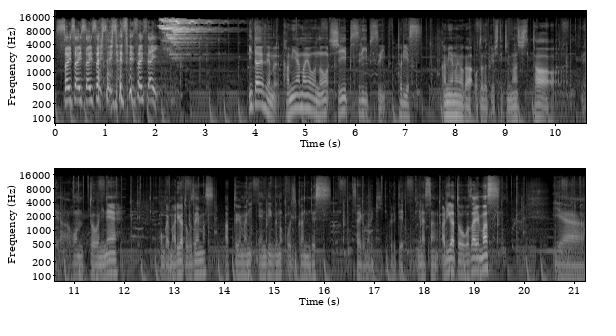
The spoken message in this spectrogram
さいさいさいさいさいさいさいさいさい。インター FM 神山用のシープスリープスイープトリエス神山用がお届けしてきました。いや本当にね今回もありがとうございます。あっという間にエンディングのお時間です。最後まで聞いてくれて皆さんありがとうございます。いや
